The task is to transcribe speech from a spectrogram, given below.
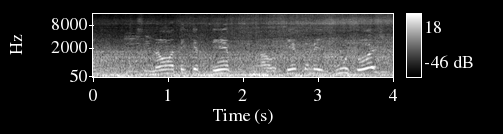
um. Senão tem que ter tempo. Ah, o tempo tá meio curto hoje.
